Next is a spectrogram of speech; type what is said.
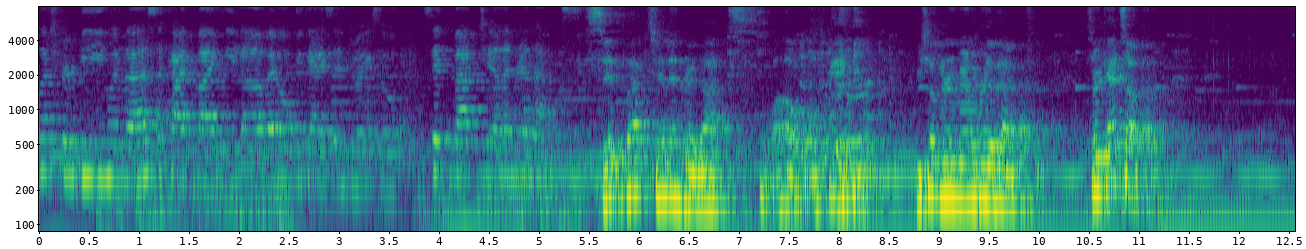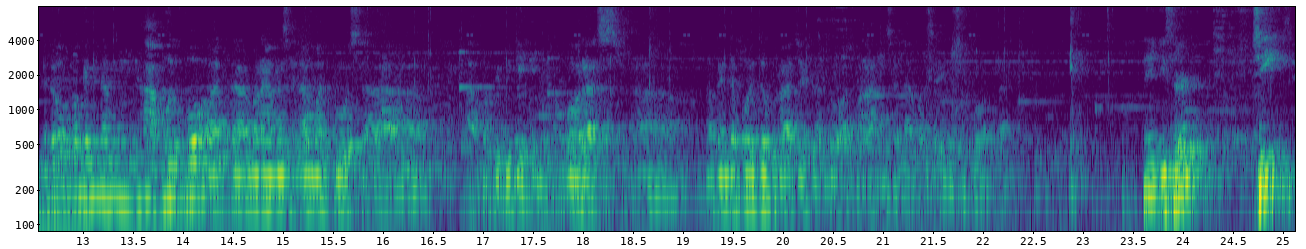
much for being with us at Can't Buy Me Love. I hope you guys enjoy. So sit back, chill, and relax. Sit back, chill, and relax. Wow, okay. we shall remember that. Sir Ketchup. Hello, magandang hapon po at uh, maraming salamat po sa uh, pagbibigay ninyo ng oras. Uh, maganda po itong project na to at maraming salamat sa inyong suporta. Thank you, sir. Chi.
